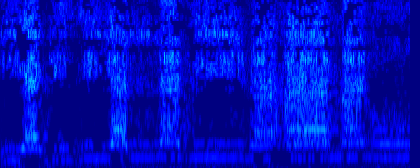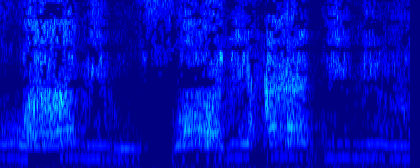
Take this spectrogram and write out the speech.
ليجزي الذين آمنوا وعملوا الصالحات من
